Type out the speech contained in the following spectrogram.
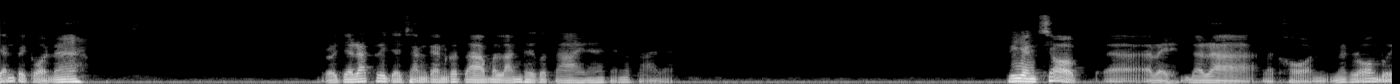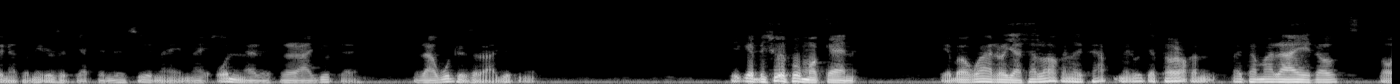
ฉันไปก่อนนะ เราจะรักหรือจะชังกันก็ตามมาหลังเธอก็ตายนะฉันก็ตายแล้วคือยังชอบอะไร ดาราละครนักร้องด้วยนะคนนี้รู้สึกจะเป็นเรื่องชื่อในในอ้นอะไรสรายุทธ์เลยราวุฒิหรือสรายุทธ์เนี่ย ที่แกไปช่วยพวกมอแกนแกบอกว่าเราอย่าทะเลาะกันเลยครับ ไม่รู้จะทะเลาะกันไปทำอะไร เราต่อ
